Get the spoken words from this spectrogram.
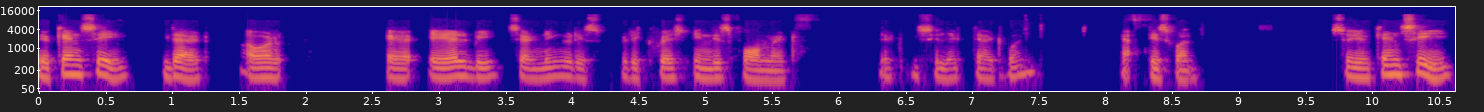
you can see that our ALB sending request in this format. Let me select that one. Yeah, this one. So you can see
